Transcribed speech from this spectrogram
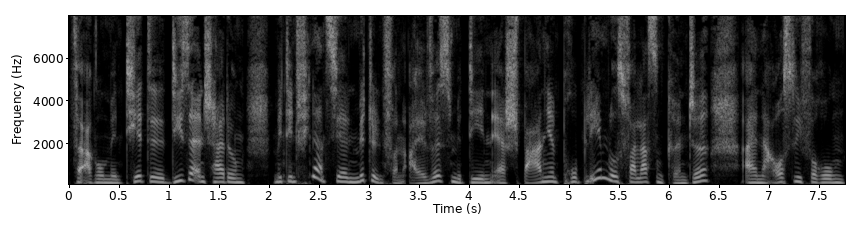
verargumentierte diese Entscheidung mit den finanziellen Mitteln von Alves, mit denen er Spanien Spanien problemlos verlassen könnte. Eine Auslieferung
